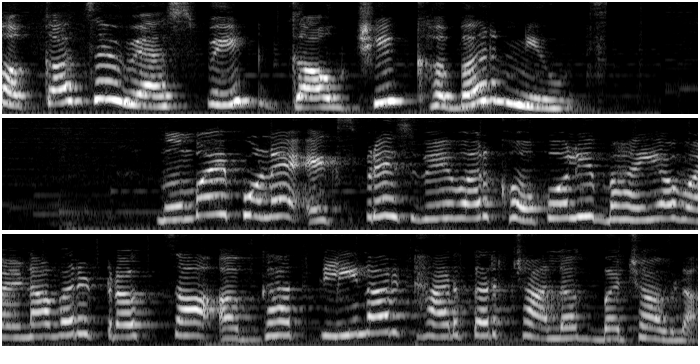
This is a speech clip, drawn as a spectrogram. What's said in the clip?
हक्काचे व्यासपीठ गावची खबर न्यूज. मुंबई पुणे एक्सप्रेस वेवर खोपोली बाह्य वळणावर ट्रकचा अपघात क्लीनर ठार तर चालक बचावला.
